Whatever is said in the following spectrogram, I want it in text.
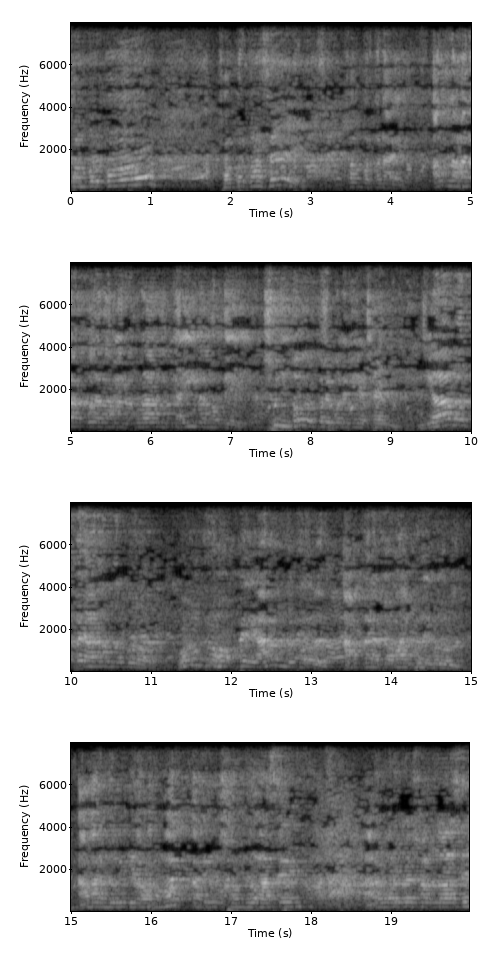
সম্পর্ক সম্পর্ক আছে? সম্পর্ক নাই। আল্লাহ রাব্বুল কোরআন কারীমের মধ্যে সুন্দর করে বলে দিয়েছেন, নিয়ামত পেয়ে আনন্দ করো, অনুগ্রহ পেয়ে আনন্দ করো। আপনারা জবান খুলে বলুন, আমার নবীকে রহমত কোনো সন্দেহ আছে? আরও বড় করে সন্দেহ আছে?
